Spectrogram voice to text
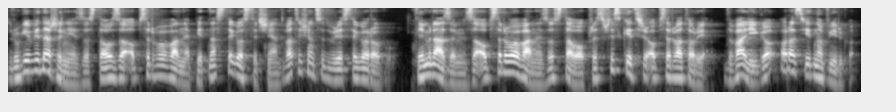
Drugie wydarzenie zostało zaobserwowane 15 stycznia 2020 roku. Tym razem zaobserwowane zostało przez wszystkie trzy obserwatoria, dwa LIGO oraz jedno Virgo.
